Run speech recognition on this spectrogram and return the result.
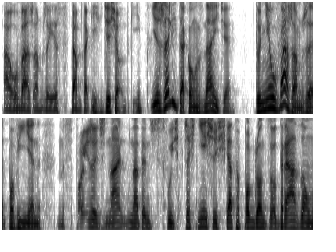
a uważam, że jest tam takich dziesiątki, jeżeli taką znajdzie, to nie uważam, że powinien spojrzeć na, na, ten swój wcześniejszy światopogląd z odrazą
